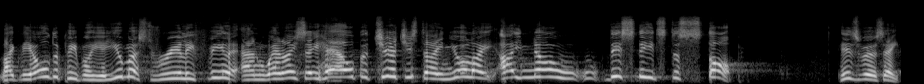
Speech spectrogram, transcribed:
like the older people here, you must really feel it. And when I say, help, the church is dying, you're like, I know this needs to stop. Here's verse 8.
